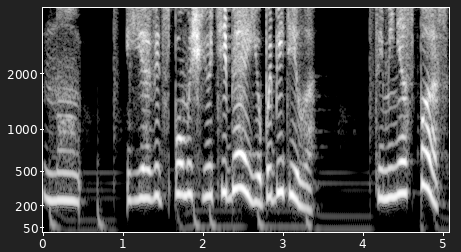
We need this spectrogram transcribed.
Но я ведь с помощью тебя ее победила. Ты меня спас.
